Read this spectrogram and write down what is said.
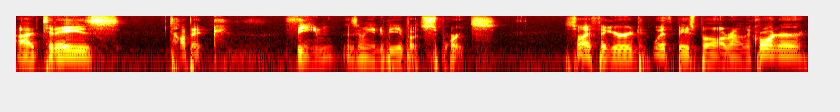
uh, today's topic theme is going to be about sports. So I figured with baseball around the corner,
